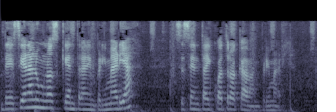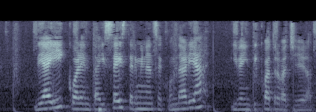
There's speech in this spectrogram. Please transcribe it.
de 100 alumnos que entran en primaria, 64 acaban primaria. De ahí, 46 terminan secundaria y 24 bachillerato.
